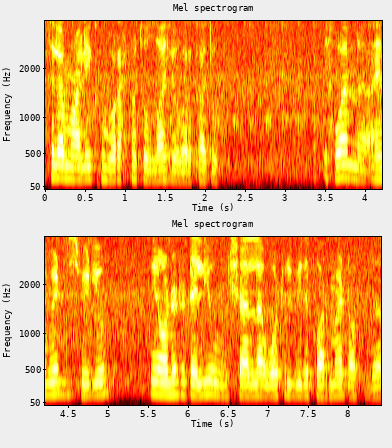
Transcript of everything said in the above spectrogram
Assalamu alaikum wa rahmatullahi wa barakatuh. Ikhwan, I made this video in order to tell you, inshallah, what will be the format of the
